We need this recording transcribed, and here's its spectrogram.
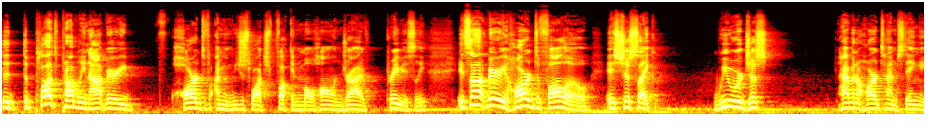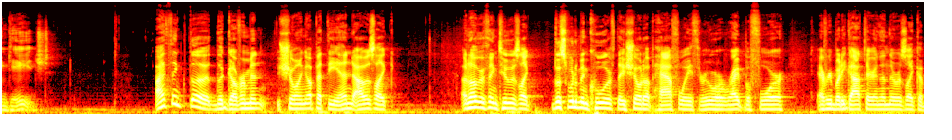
the the plot's probably not very hard to I mean, we just watched fucking Mulholland Drive previously. It's not very hard to follow. It's just like we were just having a hard time staying engaged. I think the the government showing up at the end, I was like, another thing too is like this would have been cooler if they showed up halfway through or right before everybody got there, and then there was like a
